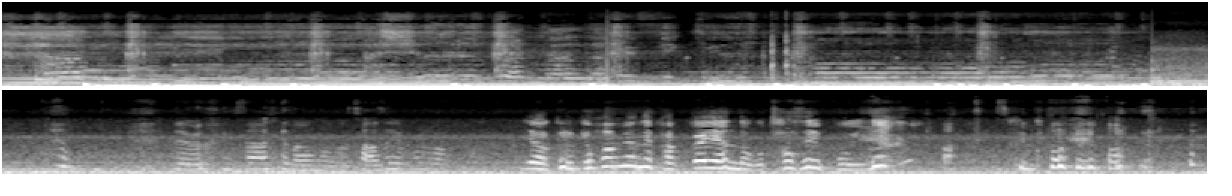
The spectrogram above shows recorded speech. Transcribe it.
야 그렇게 화면을 가까이 한다고 자세히 보이냐? 그거를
